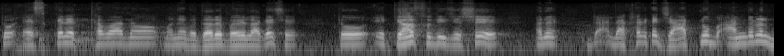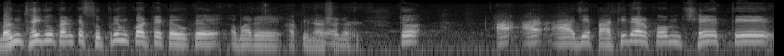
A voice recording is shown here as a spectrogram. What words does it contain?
તો એસ્કેલેટ થવાનો મને વધારે ભય લાગે છે. તો એ ક્યાં સુધી જશે અને દાખલા તરીકે જાતનું આંદોલન બંધ થઈ ગયું કારણ કે સુપ્રીમ કોર્ટે કહ્યું કે અમારે આપી ના શકાય. તો આ આ આ જે પાટીદાર કોમ છે તે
